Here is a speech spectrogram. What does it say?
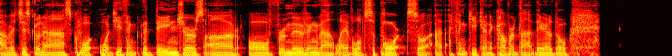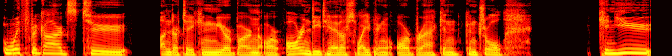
I was just going to ask what, what do you think the dangers are of removing that level of support? So I, I think you kind of covered that there, though. With regards to undertaking Muirburn or, or indeed heather swiping or bracken control, can you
